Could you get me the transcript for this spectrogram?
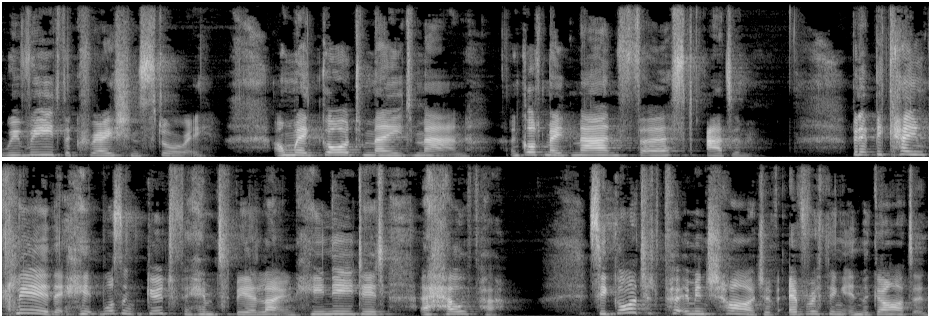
we read the creation story and where God made man. And God made man first, Adam. But it became clear that it wasn't good for him to be alone. He needed a helper. See, God had put him in charge of everything in the garden.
